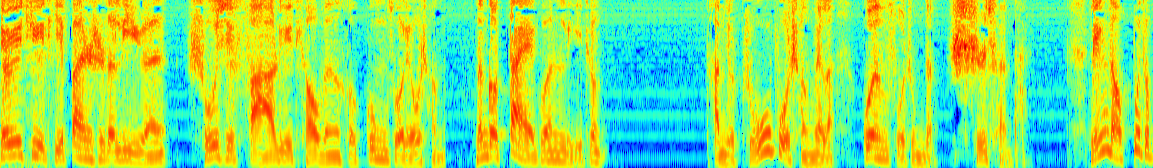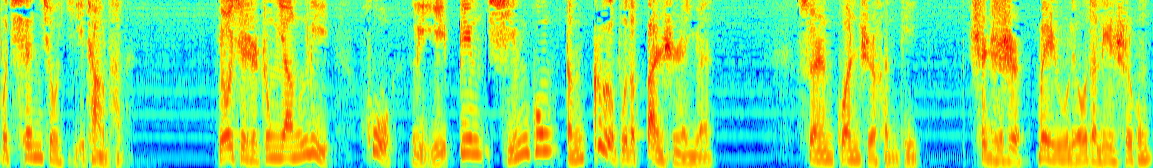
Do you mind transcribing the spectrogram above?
由于具体办事的吏员熟悉法律条文和工作流程，能够代官理政。他们就逐步成为了官府中的实权派，领导不得不迁就倚仗他们。尤其是中央吏、户、礼、兵、刑、工等各部的办事人员，虽然官职很低，甚至是未入流的临时工，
